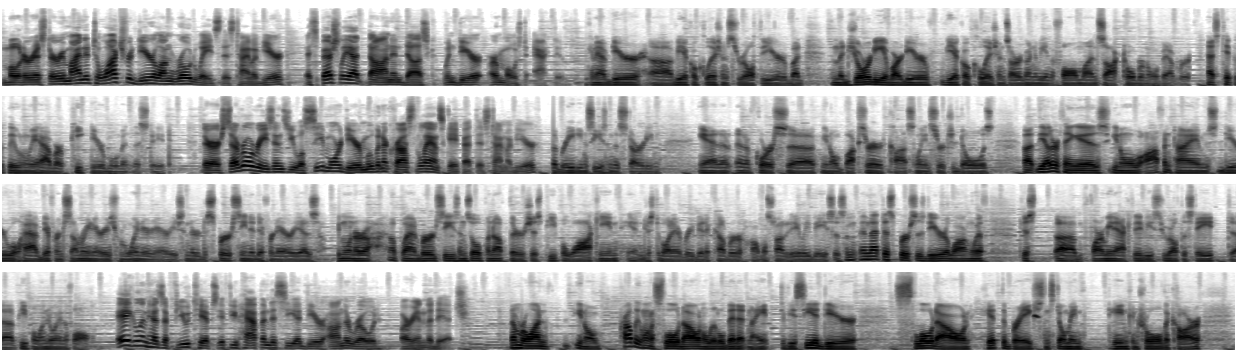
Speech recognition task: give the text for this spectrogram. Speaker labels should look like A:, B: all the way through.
A: Motorists are reminded to watch for deer along roadways this time of year, especially at dawn and dusk when deer are most active.
B: We can have deer uh, vehicle collisions throughout the year, but the majority of our deer vehicle collisions are going to be in the fall months, October, and November. That's typically when we have our peak deer movement in the state.
A: There are several reasons you will see more deer moving across the landscape at this time of year.
B: The breeding season is starting. And, and of course, uh, you know, bucks are constantly in search of does. Uh, the other thing is, you know, oftentimes deer will have different summering areas from wintering areas, and they're dispersing to different areas. And when our upland bird seasons open up, there's just people walking in just about every bit of cover almost on a daily basis, and, and that disperses deer along with just uh, farming activities throughout the state, uh, people enjoying the fall.
A: Eglin has a few tips if you happen to see a deer on the road or in the ditch.
B: Number one, you know, probably want to slow down a little bit at night. If you see a deer, slow down, hit the brakes, and still maintain control of the car.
